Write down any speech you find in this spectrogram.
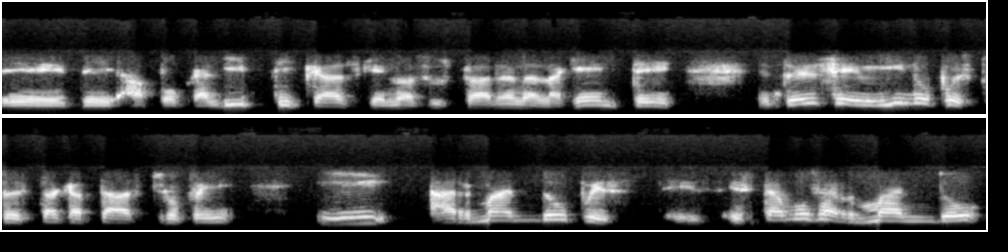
eh, de apocalípticas que no asustaran a la gente. Entonces se vino pues toda esta catástrofe y armando, pues estamos armando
